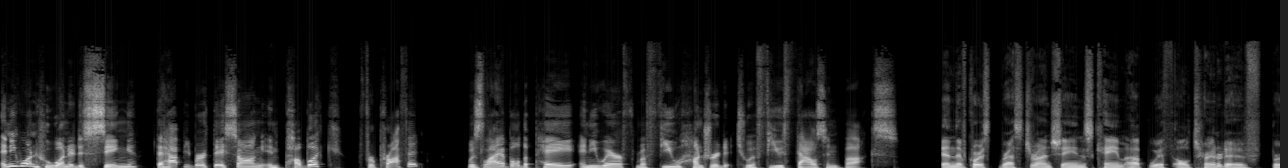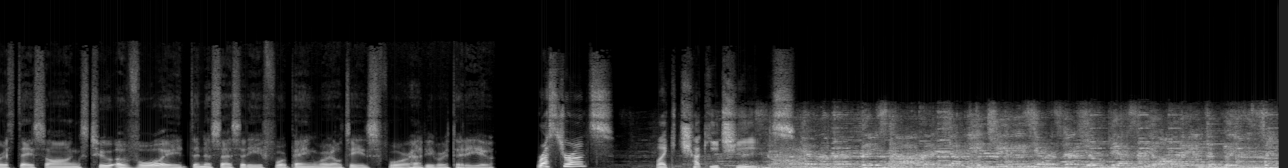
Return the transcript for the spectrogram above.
anyone who wanted to sing the happy birthday song in public for profit was liable to pay anywhere from a few hundred to a few thousand bucks. And of course, restaurant chains came up with alternative birthday songs to avoid the necessity for paying royalties for Happy Birthday to You. Restaurants like Chuck E. Cheese. But if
